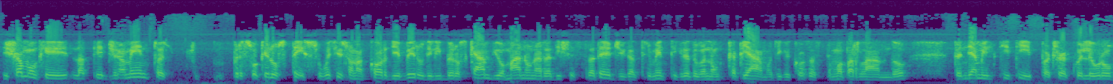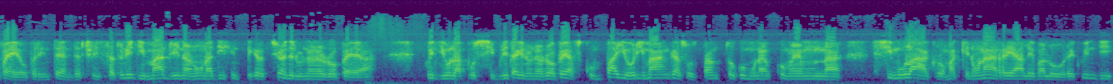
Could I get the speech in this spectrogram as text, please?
Diciamo che l'atteggiamento è pressoché lo stesso, questi sono accordi, è vero, di libero scambio, ma hanno una radice strategica, altrimenti credo che non capiamo di che cosa stiamo parlando. Prendiamo il TTIP, cioè quello europeo per intenderci, gli Stati Uniti immaginano una disintegrazione dell'Unione Europea quindi la possibilità che l'Unione Europea scompaia o rimanga soltanto come, una, come, un simulacro ma che non ha reale valore, quindi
